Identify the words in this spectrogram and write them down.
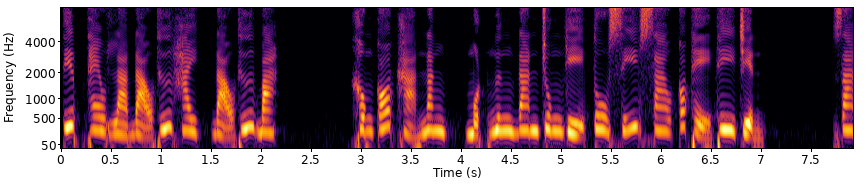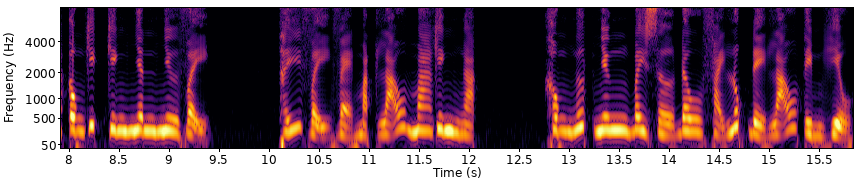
Tiếp theo là đảo thứ hai, đảo thứ ba. Không có khả năng, một ngưng đan trung kỳ tu sĩ sao có thể thi triển. Ra công kích kinh nhân như vậy. Thấy vậy vẻ mặt lão ma kinh ngạc. Không ngớt nhưng bây giờ đâu phải lúc để lão tìm hiểu.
